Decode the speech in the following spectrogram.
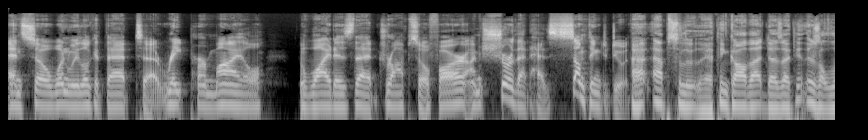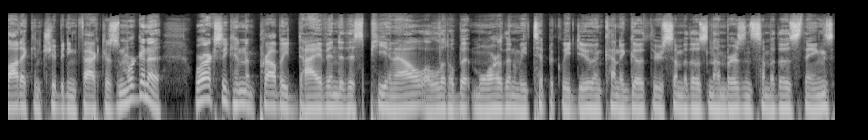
And so when we look at that uh, rate per mile, why does that drop so far? I'm sure that has something to do with it. A- absolutely. I think all that does. I think there's a lot of contributing factors, and we're gonna we're actually gonna probably dive into this P and L a little bit more than we typically do, and kind of go through some of those numbers and some of those things.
